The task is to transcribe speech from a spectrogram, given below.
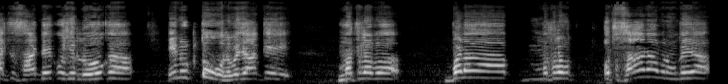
ਅੱਜ ਸਾਡੇ ਕੁਝ ਲੋਕ ਇਹਨੂੰ ਢੋਲ ਵਜਾ ਕੇ ਮਤਲਬ ਬੜਾ ਮਤਲਬ ਉਤਸ਼ਾਹ ਨਾਲ ਮਨਾਉਂਦੇ ਆ।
